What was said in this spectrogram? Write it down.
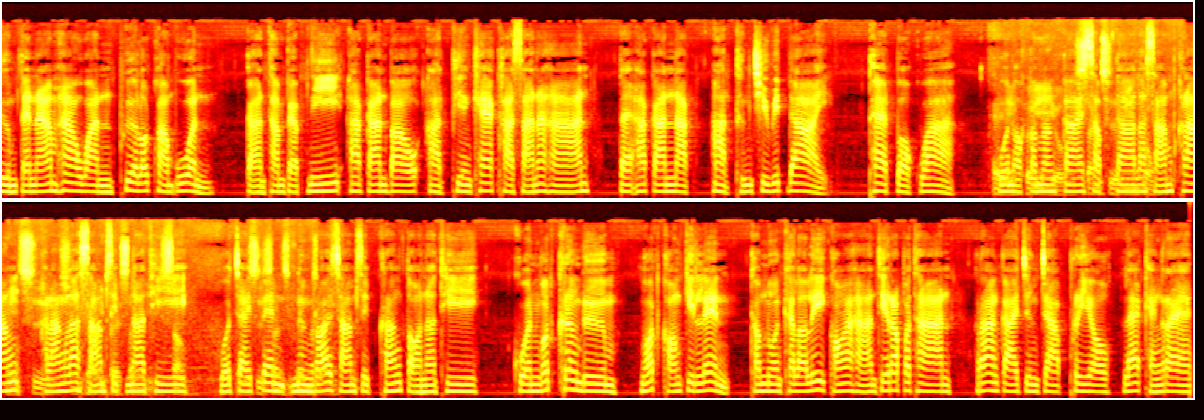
ดื่มแต่น้ำ5วันเพื่อลดความอ้วน การทำแบบนี้อาการเบาอาจเพียงแค่ขาดสารอาหาร แต่อาการหนักอาจถึงชีวิตได้ แพทย์บอกว่า ควรออกกำลังกายสัปดาห์ละ 3 ครั้ง ครั้งละ 30 นาที หัวใจเต้น 130 ครั้งต่อนาที ควรงดเครื่องดื่ม งดของกินเล่น คำนวณแคลอรี่ของอาหารที่รับประทาน ร่างกายจึงจะเพรียวและแข็งแรง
